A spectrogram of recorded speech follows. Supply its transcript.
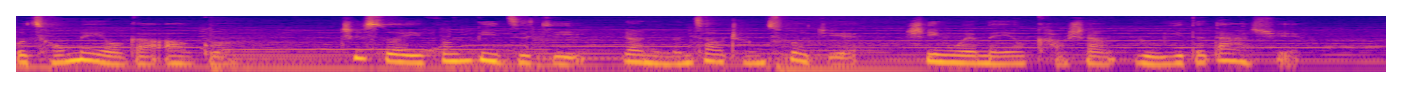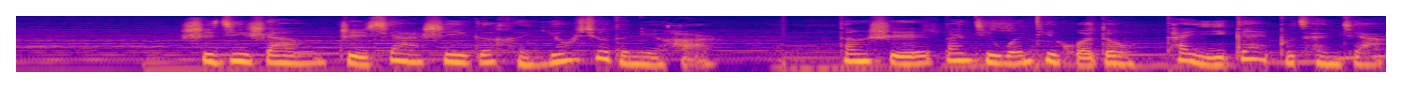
我从没有高傲过。”之所以封闭自己，让你们造成错觉，是因为没有考上如意的大学。实际上，芷夏是一个很优秀的女孩。当时班级文体活动，她一概不参加。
